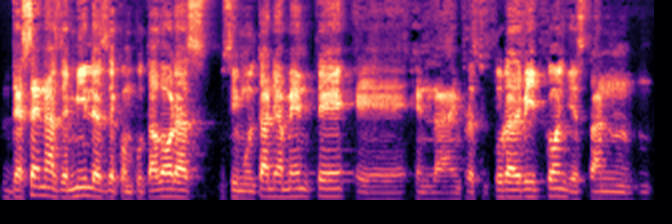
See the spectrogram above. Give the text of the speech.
decenas de miles de computadoras simultáneamente eh, en la infraestructura de Bitcoin y están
